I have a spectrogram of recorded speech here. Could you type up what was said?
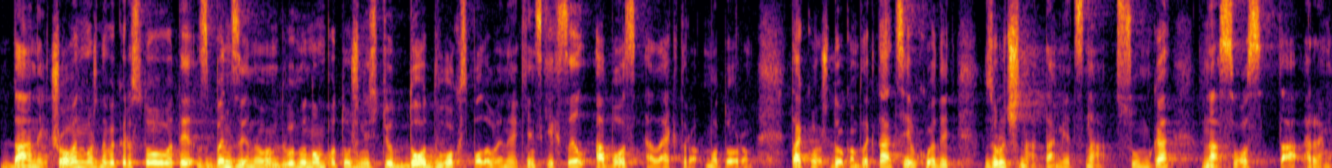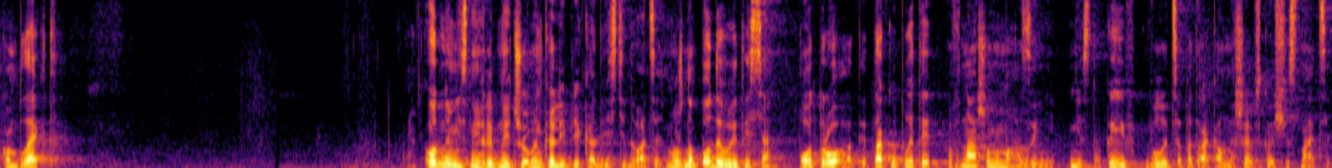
Даний човен можна використовувати з бензиновим двигуном потужністю до 2,5 кінських сил або з електромотором. Також до комплектації входить зручна та міцна сумка, насос та ремкомплект. Одномісний грибний човен калібрі К-220 можна подивитися, потрогати та купити в нашому магазині. Місто Київ, вулиця Петра Калнишевського, 16.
